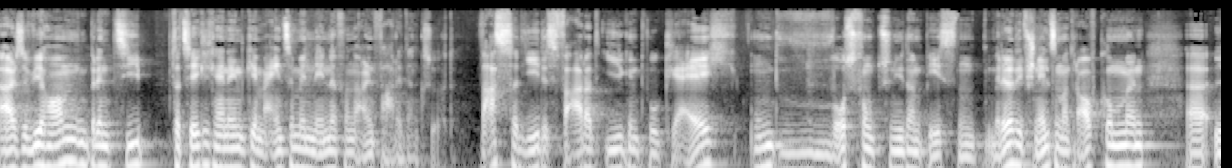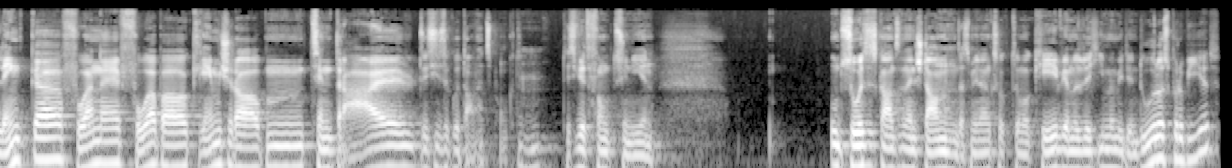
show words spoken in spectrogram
Also wir haben im Prinzip tatsächlich einen gemeinsamen Nenner von allen Fahrrädern gesucht. Was hat jedes Fahrrad irgendwo gleich und was funktioniert am besten? Relativ schnell sind wir draufgekommen, äh, Lenker, vorne, Vorbau, Klemmschrauben, zentral, das ist ein guter Anhaltspunkt. Das wird funktionieren. Und so ist das Ganze dann entstanden, dass wir dann gesagt haben, okay, wir haben natürlich immer mit Enduros probiert.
